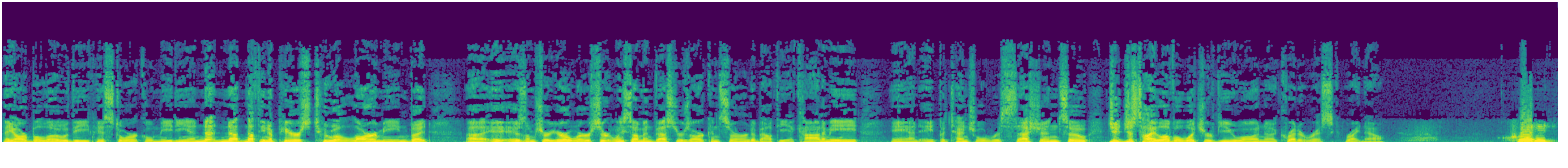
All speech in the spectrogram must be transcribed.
they are below the historical median. No, no, nothing appears too alarming, but uh, as I'm sure you're aware, certainly some investors are concerned about the economy and a potential recession. So, j- just high level, what's your view on uh, credit risk right now? Credit,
